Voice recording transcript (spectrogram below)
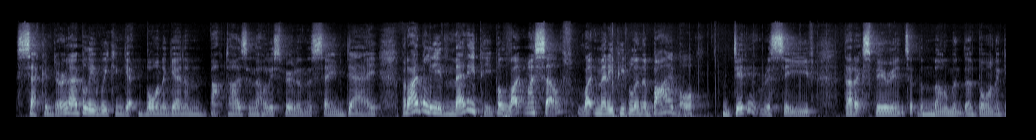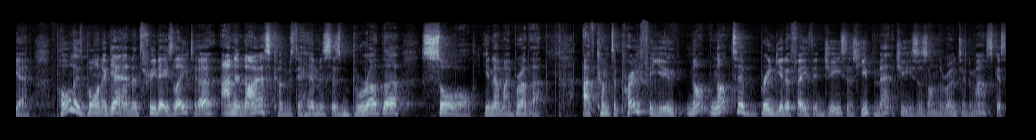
secondary. I believe we can get born again and baptized in the Holy Spirit on the same day. But I believe many people, like myself, like many people in the Bible, didn't receive that experience at the moment they're born again. Paul is born again, and three days later, Ananias comes to him and says, Brother Saul, you know my brother, I've come to pray for you, not, not to bring you to faith in Jesus. You've met Jesus on the road to Damascus.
